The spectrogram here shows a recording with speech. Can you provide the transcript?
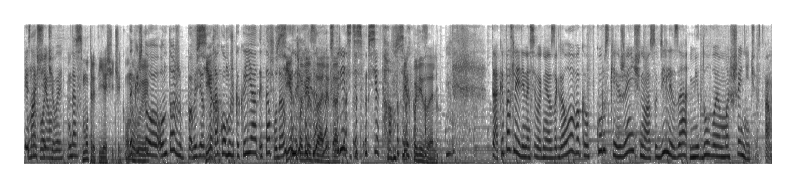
истощил. Находчивый. Да. Смотрит ящичек. Он Так и что, он тоже повезет Всех- по такому же, как и я, этапу, да? Всех повязали, да. Встретитесь все там. Всех повязали. Так, и последний на сегодня заголовок. В Курске женщину осудили за медовое мошенничество.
